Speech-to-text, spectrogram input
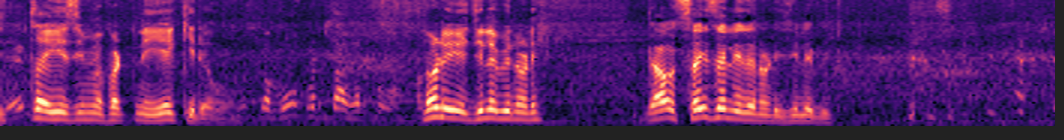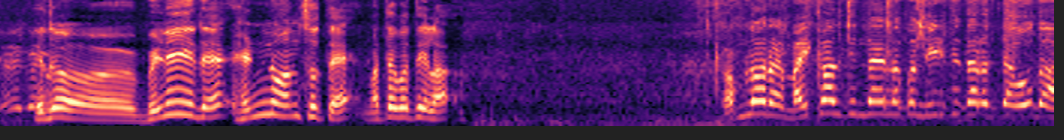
ಇತ್ತ ಈ ಸಿಮೆ ಪಟ್ನಿ ಏಕಿರಿ ನೋಡಿ, ಜಿಲೇಬಿ ನೋಡಿ. ಯಾವ ಸೈಜಲ್ಲಿ ಇದೆ ನೋಡಿ ಜಿಲೇಬಿ ಇದು? ಬಿಳಿ ಇದೆ ಹೆಣ್ಣು ಅನ್ಸುತ್ತೆ ಮತ್ತೆ ಗೊತ್ತಿಲ್ಲ. ರಮ್ಲವ್ರೆ ಮೈಕಾಲ್ದಿಂದ ಎಲ್ಲ ಬಂದು ಹಿಡಿತಿದಾರಂತೆ ಹೌದಾ?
